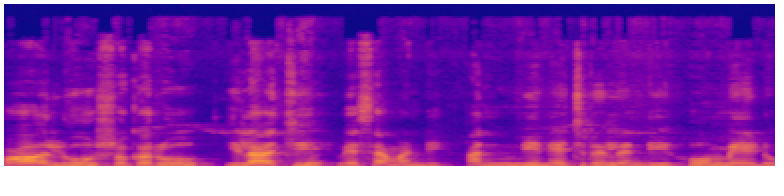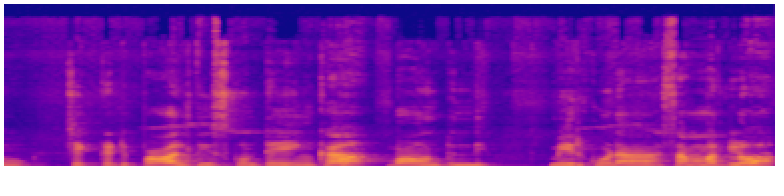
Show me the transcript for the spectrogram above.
పాలు షుగరు ఇలాచి వేసామండి. అన్నీ నేచురల్ అండి. Home made. చక్కటి పాలు తీసుకుంటే ఇంకా బాగుంటుంది. మీరు కూడా సమ్మర్లో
